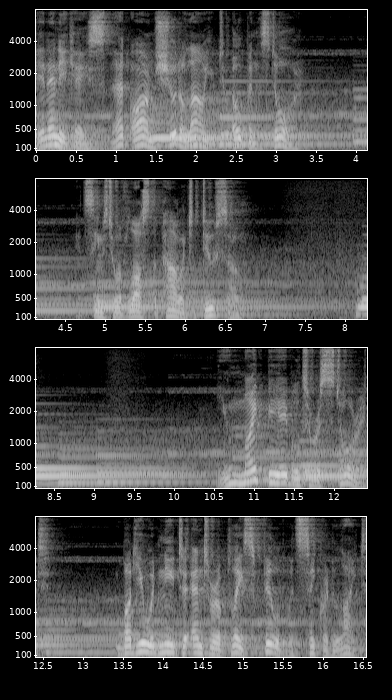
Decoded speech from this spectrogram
In any case, that arm should allow you to open this door. It seems to have lost the power to do so. You might be able to restore it, but you would need to enter a place filled with sacred light.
